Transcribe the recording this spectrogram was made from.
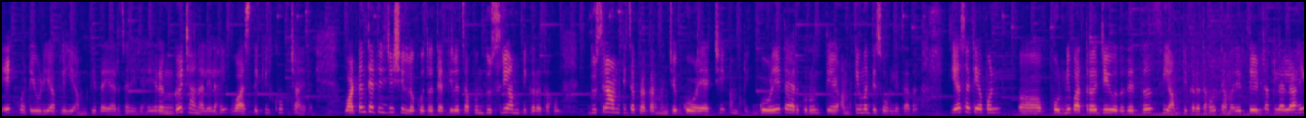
एक वाटी एवढी आपली ही आमटी तयार झालेली आहे. रंग छान आलेला आहे. वास देखील खूप छान येत आहे. वाटण त्यातील जे शिल्लक होतं त्यातीलच आपण दुसरी आमटी करत आहोत. दुसऱ्या आमटीचा प्रकार म्हणजे गोळ्याची आमटी. गोळे तयार करून ते आमटीमध्ये सोडले जातात. यासाठी आपण फोडणी पात्र जे होतं त्यातच ही आमटी करत आहोत. त्यामध्ये तेल टाकलेलं आहे.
